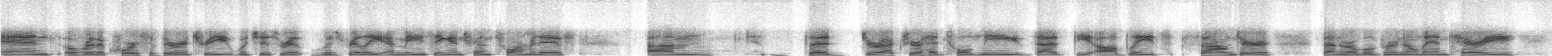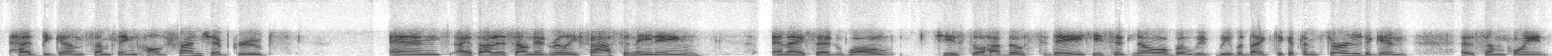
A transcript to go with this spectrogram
and over the course of the retreat, which is re- was really amazing and transformative, um, the director had told me that the Oblates founder, Venerable Bruno Lanteri, had begun something called friendship groups. And I thought it sounded really fascinating. And I said, Well, do you still have those today? He said, No, but we, we would like to get them started again at some point.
